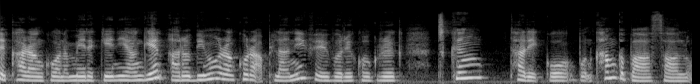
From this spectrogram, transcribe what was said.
lekha rang ko na mere ken aro bimong rang ko ra aplani february khogruk tkeng thari ko bon kham ga pa sa lo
